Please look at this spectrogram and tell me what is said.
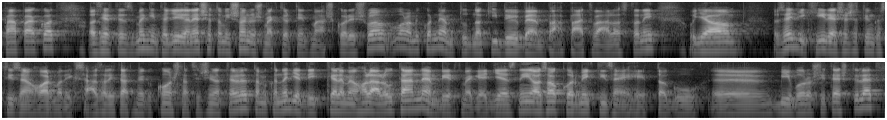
pápákat, azért ez megint egy olyan eset, ami sajnos megtörtént máskor, és valamikor nem tudnak időben pápát választani. Ugye a az egyik híres esetünk az 13. századi, tehát még a Konstanci zsinat előtt, amikor a negyedik Kelemen halál után nem bírt megegyezni, az akkor még 17 tagú ö, bíborosi testület,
